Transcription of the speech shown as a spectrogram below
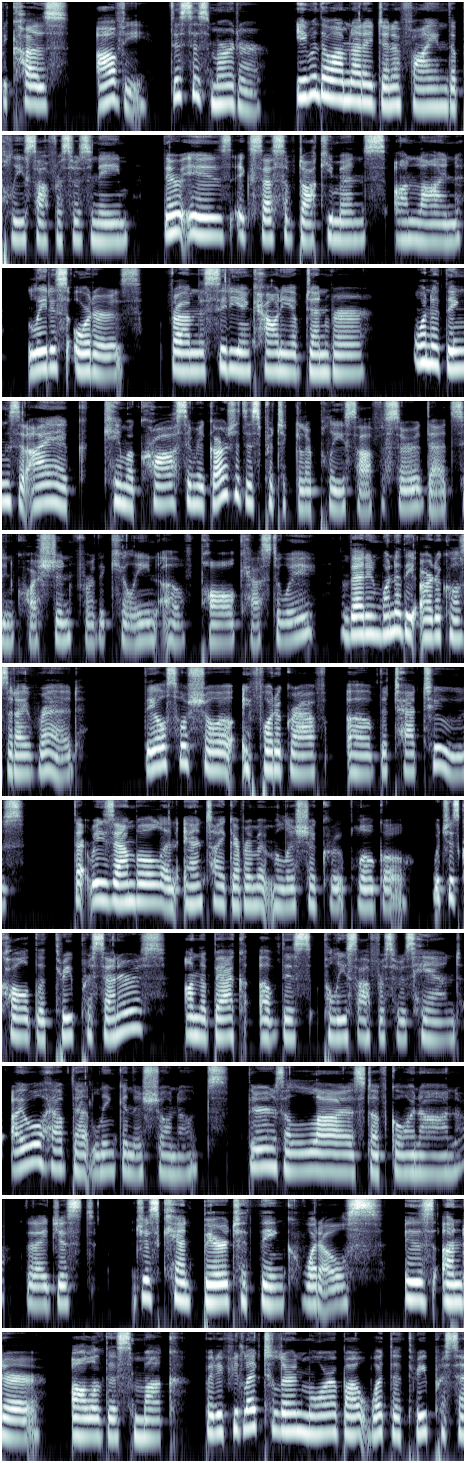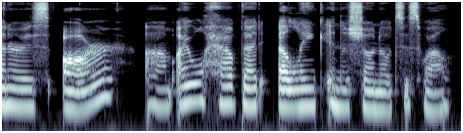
Because, Avi, this is murder. Even though I'm not identifying the police officer's name, there is excessive documents online, latest orders from the city and county of Denver. One of the things that I came across in regards to this particular police officer that's in question for the killing of Paul Castaway, that in one of the articles that I read, they also show a photograph of the tattoos that resemble an anti government militia group logo, which is called the Three Percenters on the back of this police officer's hand. I will have that link in the show notes. There's a lot of stuff going on that I just just can't bear to think what else is under all of this muck. But if you'd like to learn more about what the three percenters are, um, I will have that a link in the show notes as well.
